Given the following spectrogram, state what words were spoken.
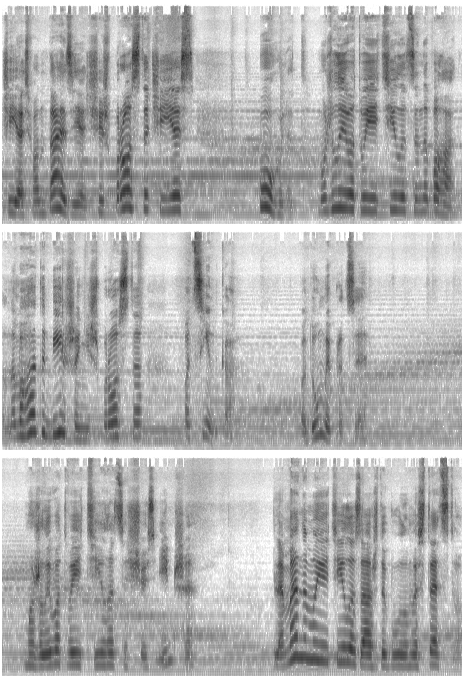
чиясь фантазія, чи ж просто чиясь погляд. Можливо, твоє тіло це набагато, набагато більше, ніж просто оцінка. Подумай про це. Можливо, твоє тіло це щось інше. Для мене моє тіло завжди було мистецтвом.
